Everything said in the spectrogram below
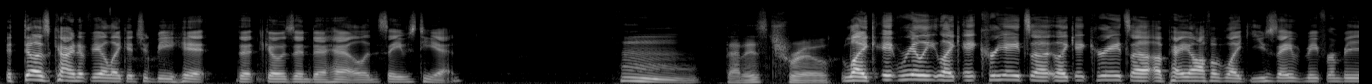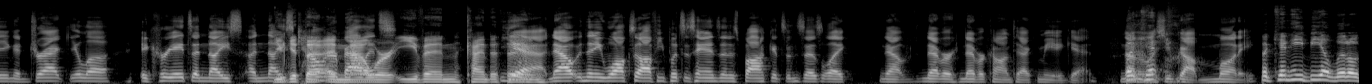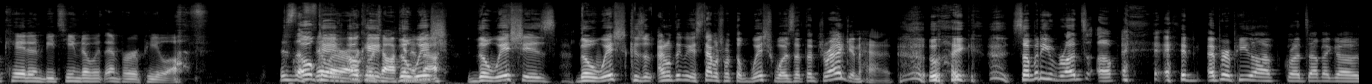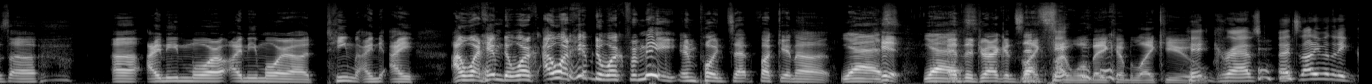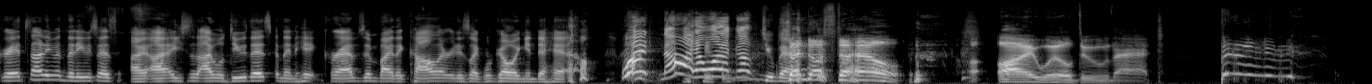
It does kind of feel like it should be Hit that goes into hell and saves Tien. Hmm. That is true. like it really like it creates a like it creates a, a payoff of like you saved me from being a Dracula. It creates a nice a nice you get the and now we're even kind of thing. yeah. Now and then he walks off. He puts his hands in his pockets and says like, "Now never never contact me again. Not But unless can't- you've got money." But can he be a little kid and be teamed up with Emperor Pilaf? This is the okay, okay. we're talking The wish, about. the wish is the wish because I don't think we established what the wish was that the dragon had. Like somebody runs up and Emperor Pilaf runs up and goes, uh, uh, "I need more. I need more uh, team. I I." I want him to work. I want him to work for me, and points at fucking uh Yes. hit. Yes. And the dragon's That's- like, "I will make him like you." Hit grabs. It's not even that he. gra- It's not even that he says, "I." I he says, "I will do this," and then hit grabs him by the collar and is like, "We're going into hell." what? No, I don't want to go. Too bad. Send us to hell. I will do that.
